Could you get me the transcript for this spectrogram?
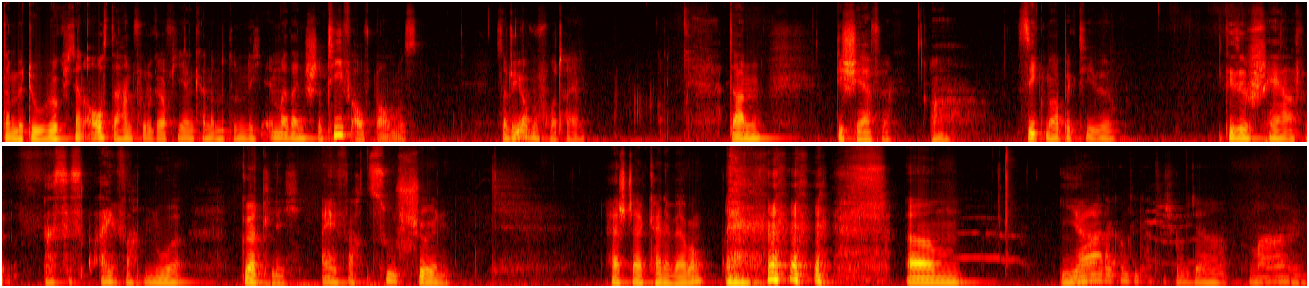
damit du wirklich dann aus der Hand fotografieren kannst, damit du nicht immer dein Stativ aufbauen musst. Das ist natürlich auch ein Vorteil. Dann die Schärfe. Oh. Sigma-Objektive. Diese Schärfe. Das ist einfach nur göttlich. Einfach zu schön. Hashtag keine Werbung. ähm, ja, da kommt die Katze schon wieder. Mann,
